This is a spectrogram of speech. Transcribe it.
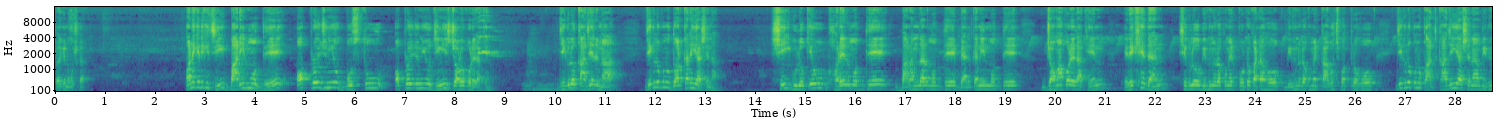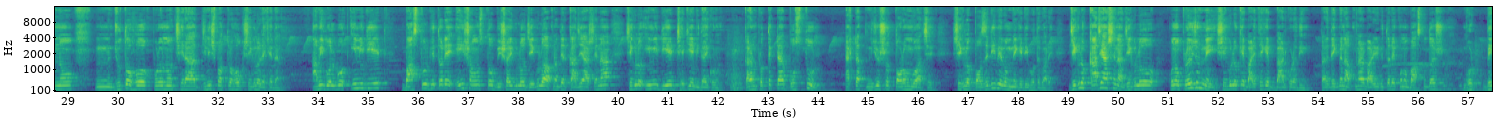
সবাইকে নমস্কার। অনেকে দেখেছি বাড়ির মধ্যে অপ্রয়োজনীয় বস্তু, অপ্রয়োজনীয় জিনিস জড়ো করে রাখেন। যেগুলো কাজের না, যেগুলো কোনো দরকারই আসে না। সেইগুলোকেও ঘরের মধ্যে, বারান্দার মধ্যে, ব্যালকানির মধ্যে জমা করে রাখেন, রেখে দেন। সেগুলো বিভিন্ন রকমের কোটো কাটা হোক, বিভিন্ন রকমের কাগজপত্র হোক যেগুলো কোনো কাজ, কাজেই আসে না, বিভিন্ন জুতো হোক, পুরনো, ছেঁড়া জিনিসপত্র হোক, সেগুলো রেখে দেন। আমি বলব ইমিডিয়েট বাস্তুর ভিতরে এই সমস্ত বিষয়গুলো যেগুলো আপনাদের কাজে আসে না, সেগুলো ইমিডিয়েট ঝেঁটিয়ে বিদায় করুন। কারণ প্রত্যেকটা বস্তুর একটা নিজস্ব তরঙ্গ আছে, সেগুলো পজিটিভ এবং নেগেটিভ হতে পারে। যেগুলো কাজে আসে না, যেগুলো কোনো প্রয়োজন নেই, সেগুলোকে বাড়ি থেকে বার করে দিন। তাহলে দেখবেন আপনার বাড়ির ভিতরে কোনো বাস্তুদোষ ঘটবে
